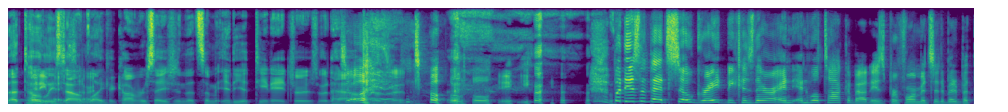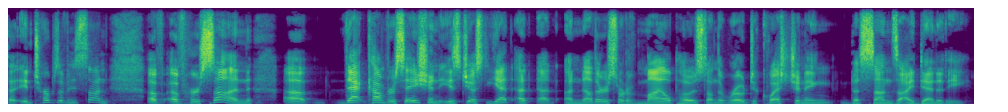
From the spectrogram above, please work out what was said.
that totally Anyway, sounds sorry. like a conversation that some idiot teenagers would have. doesn't totally. but isn't that so great? Because there are, and, and we'll talk about his performance in a bit. But the, in terms of his son, of of her son, uh, that conversation is just yet a, a, another sort of milepost on the road to questioning the son's identity.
